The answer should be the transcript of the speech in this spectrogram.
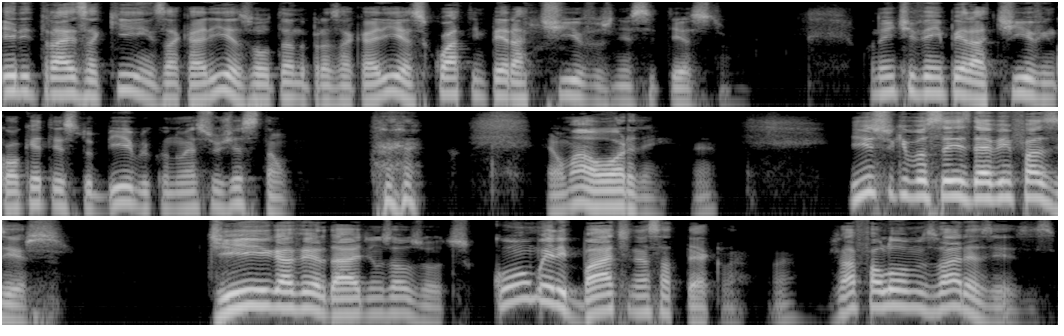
Ele traz aqui em Zacarias, voltando para Zacarias, quatro imperativos nesse texto. Quando a gente vê imperativo em qualquer texto bíblico, não é sugestão. é uma ordem. Né? Isso que vocês devem fazer. Diga a verdade uns aos outros. Como ele bate nessa tecla? Né? Já falamos várias vezes.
